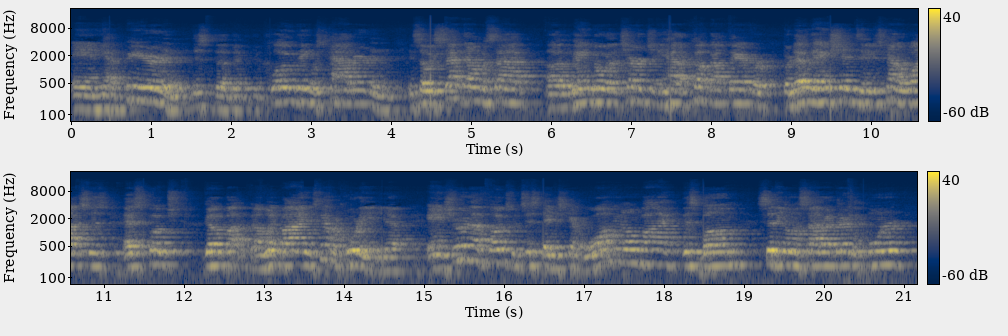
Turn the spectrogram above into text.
and he had a beard, and just the, the, the clothing was tattered. And, and so he sat down beside uh, the main door of the church, and he had a cup out there for, for donations, and he just kind of watched as, as folks go by, uh, went by, and he's kind of recording it, you know. And sure enough, folks would just they just kept walking on by this bum sitting on the side right there in the corner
